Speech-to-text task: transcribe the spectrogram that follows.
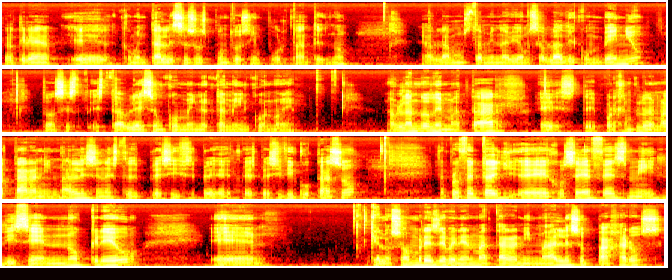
pero quería eh, comentarles esos puntos importantes, ¿no? Hablamos, también habíamos hablado de convenio, entonces establece un convenio también con Noé. Hablando de matar, este, por ejemplo, de matar animales en este específico caso, el profeta eh, José F. Smith dice, no creo eh, que los hombres deberían matar animales o pájaros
